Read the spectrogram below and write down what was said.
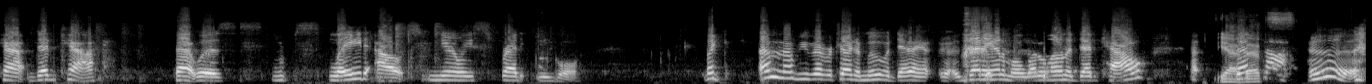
cat dead calf that was splayed out, nearly spread eagle. Like I don't know if you've ever tried to move a dead a dead animal, let alone a dead cow. yeah that's, that's not. Ugh.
